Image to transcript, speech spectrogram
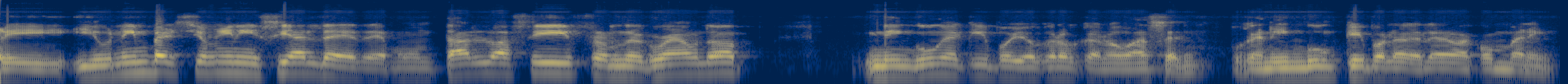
Y, una inversión inicial de, montarlo así, from the ground up, ningún equipo yo creo que lo va a hacer, porque ningún equipo le, va a convenir.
